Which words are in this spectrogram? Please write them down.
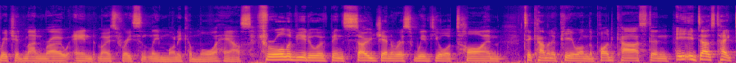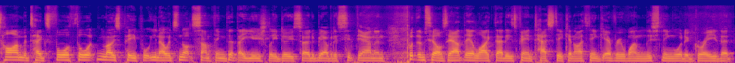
Richard Munro, and most recently Monica Morehouse. For all of you to have been so generous with your time to come and appear on the podcast, and it, does take time, it takes forethought. Most people, you know, it's not something that they usually do. So to be able to sit down and put themselves out there like that is fantastic. And I think everyone listening would agree that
